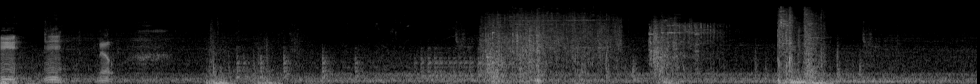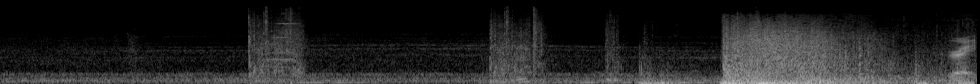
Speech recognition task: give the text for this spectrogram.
Eh, eh, no. Great.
